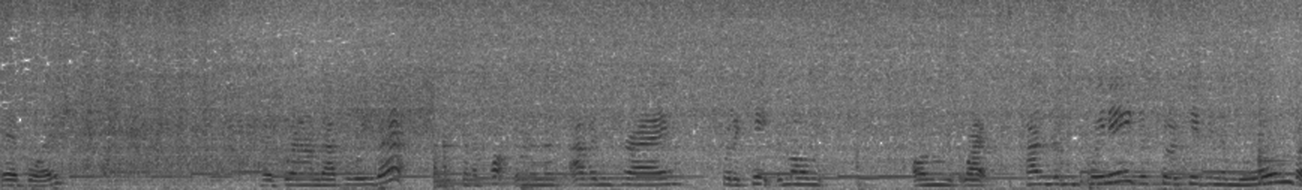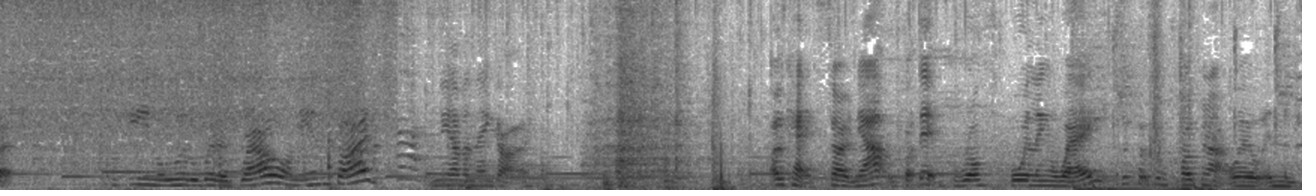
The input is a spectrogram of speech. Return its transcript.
bad boys have browned up a wee bit. I'm just to pop them in this oven tray. Sort of keep them on on like 120, just sort of keeping them warm, but cooking a little bit as well on the inside. In the oven they go. Okay, so now we've got that broth boiling away. Just put some coconut oil in the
